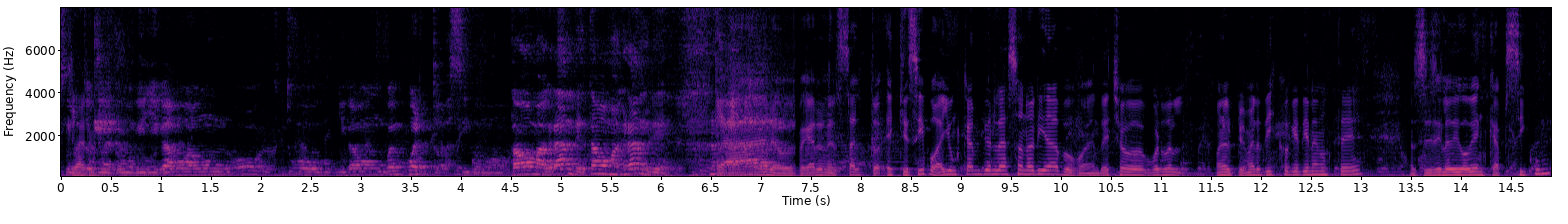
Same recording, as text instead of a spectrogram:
Siento que como que llegamos a un. Oh, llegamos a un buen puerto, así como. Estamos más grandes, estamos más grandes. Claro, pegaron el salto. Es que sí, pues hay un cambio en la sonoridad, pues bueno. De hecho, recuerdo el, bueno, el primer disco que tienen ustedes, no sé si lo digo bien, Capsicum.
